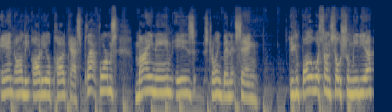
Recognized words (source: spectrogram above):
and on the audio podcast platforms. My name is Sterling Bennett saying you can follow us on social media.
